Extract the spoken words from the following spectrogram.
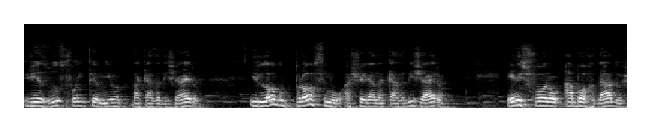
Jesus foi em caminho da casa de Jairo e logo próximo a chegar na casa de Jairo, eles foram abordados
